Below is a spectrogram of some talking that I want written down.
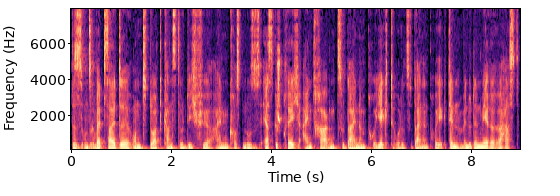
das ist unsere Webseite und dort kannst du dich für ein kostenloses Erstgespräch eintragen zu deinem Projekt oder zu deinen Projekten, wenn du denn mehrere hast.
